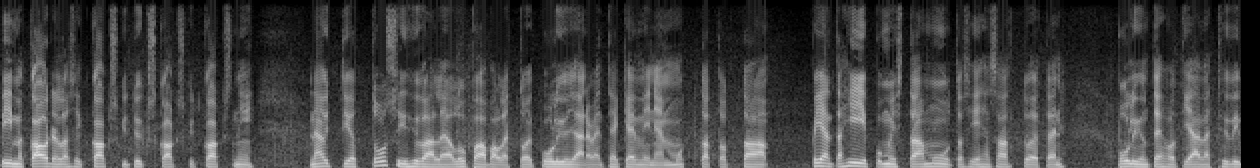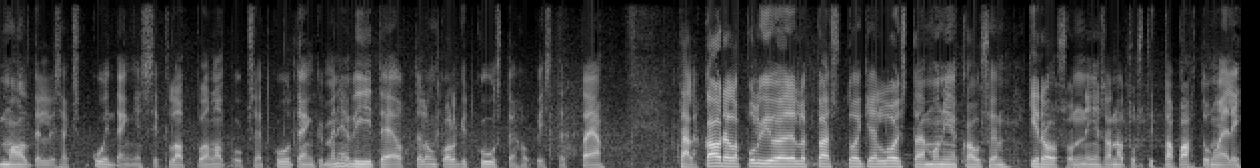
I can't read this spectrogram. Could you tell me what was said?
viime kaudella sitten 21-22, niin näytti jo tosi hyvälle ja lupaavalle toi Puljujärven tekeminen, mutta tota, pientä hiipumista ja muuta siihen sattui, joten puljun tehot jäävät hyvin maltilliseksi kuitenkin sitten loppujen lopuksi. Et 65 ottelun 36 tehopistettä ja tällä kaudella pulju ei ole päässyt oikein loistaa ja monien kausien kirous on niin sanotusti tapahtunut. Eli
